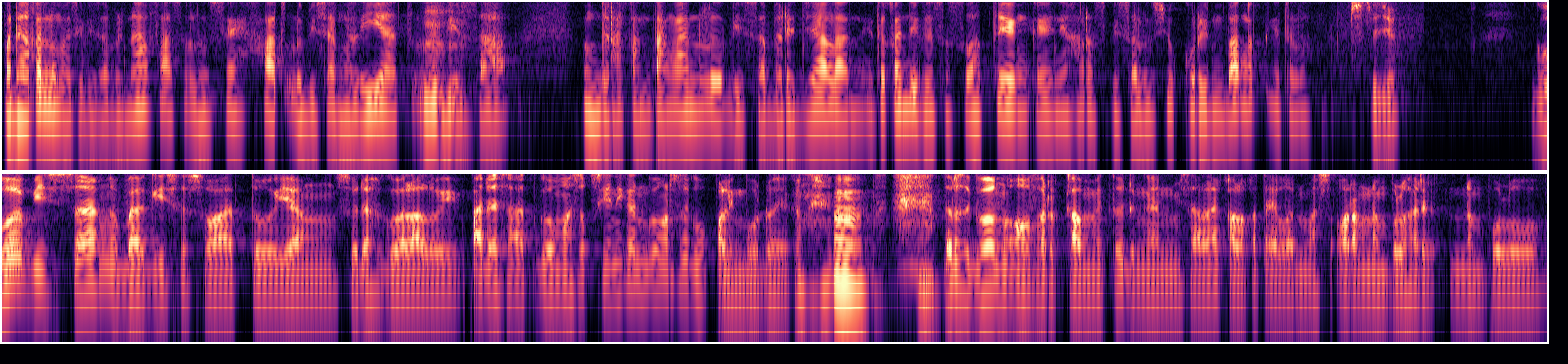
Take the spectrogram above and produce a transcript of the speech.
Padahal kan lu masih bisa bernafas, lu sehat, lu bisa ngeliat, lu Mhm. bisa menggerakkan tangan, lu bisa berjalan. Itu kan juga sesuatu yang kayaknya harus bisa lu syukurin banget gitu loh. Setuju. Gue bisa ngebagi sesuatu yang sudah gue lalui pada saat gue masuk sini kan gue ngerasa gue paling bodoh ya Kang. Hmm. Terus gue nge-overcome itu dengan misalnya kalau kata Elon Musk orang 60 hari 60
